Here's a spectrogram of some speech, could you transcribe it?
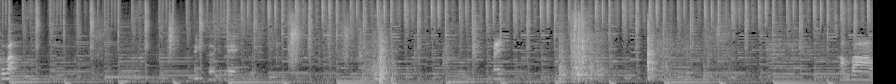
26番はい伝えてくれはい3番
